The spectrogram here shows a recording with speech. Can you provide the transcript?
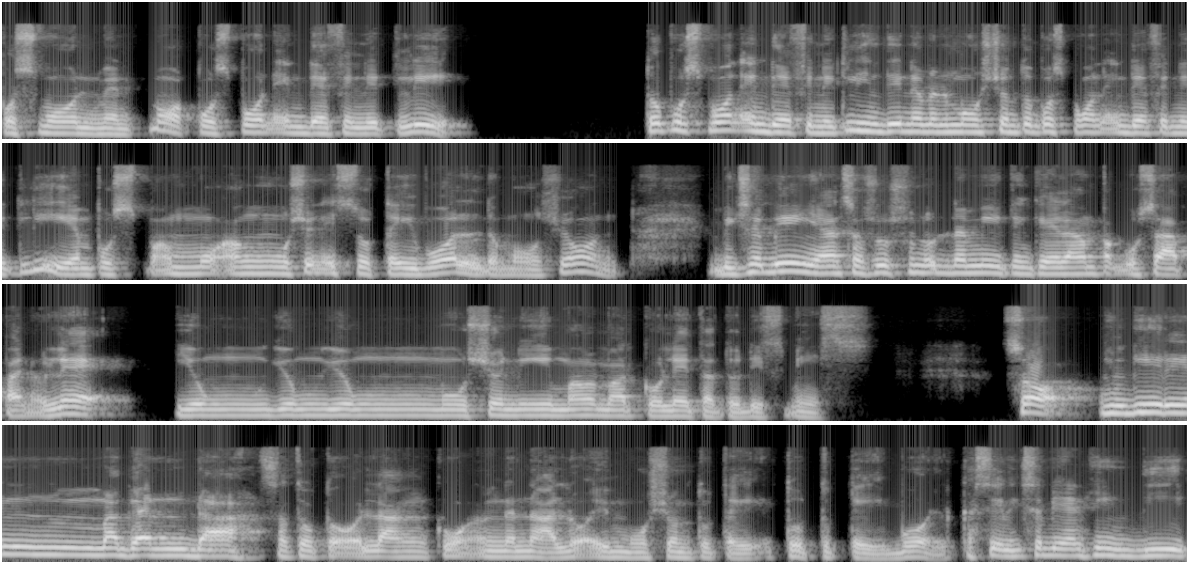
postponement mo, postpone indefinitely. To postpone indefinitely, hindi naman motion to postpone indefinitely. Ang, post, ang, mo- ang motion is to table the motion. Ibig sabihin yan, sa susunod na meeting, kailangan pag-usapan uli. yung yung yung motion ni Ma'am Marcoleta to dismiss. So, hindi rin maganda sa totoo lang kung ang nanalo ay motion to, ta- to, to table. Kasi ibig sabihin hindi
